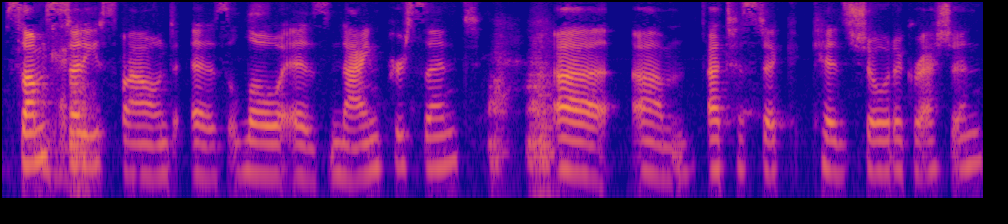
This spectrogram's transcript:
Some okay. studies found as low as 9% uh, um, autistic kids showed aggression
